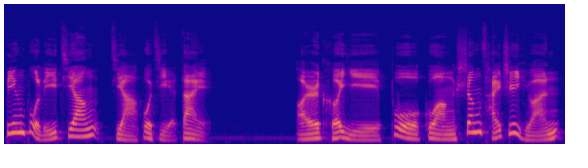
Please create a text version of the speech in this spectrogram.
兵不离疆，甲不解带，而可以布广生财之源，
